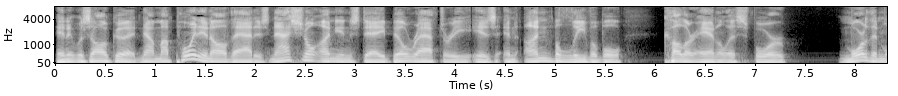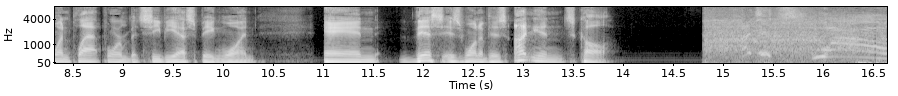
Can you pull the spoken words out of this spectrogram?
and it was all good. Now, my point in all that is National Onions Day. Bill Raftery is an unbelievable color analyst for more than one platform, but CBS being one. And this is one of his onions call. Wow!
